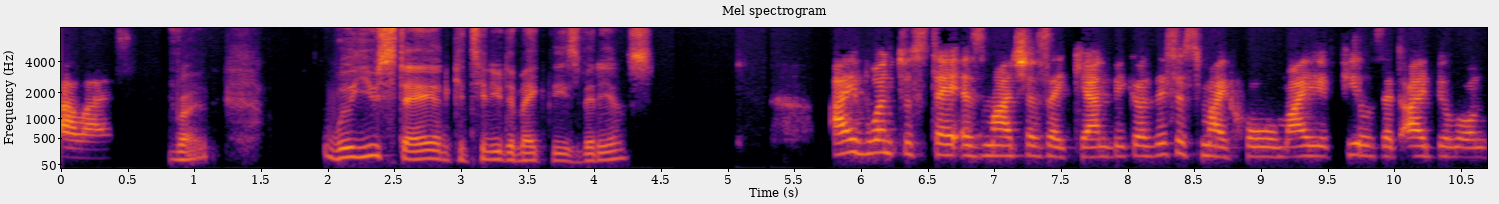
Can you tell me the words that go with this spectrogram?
allies. Right. Will you stay and continue to make these videos? I want to stay as much as I can because this is my home. I feel that I belong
